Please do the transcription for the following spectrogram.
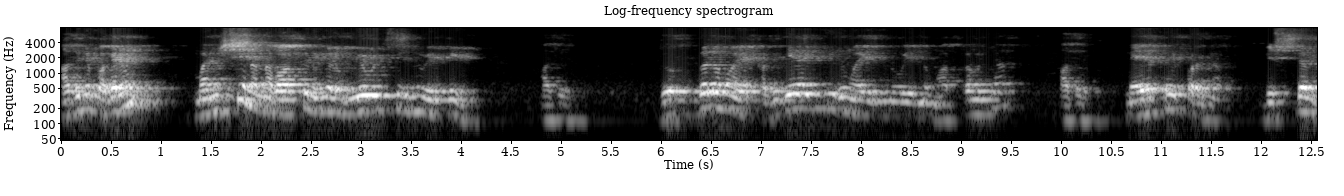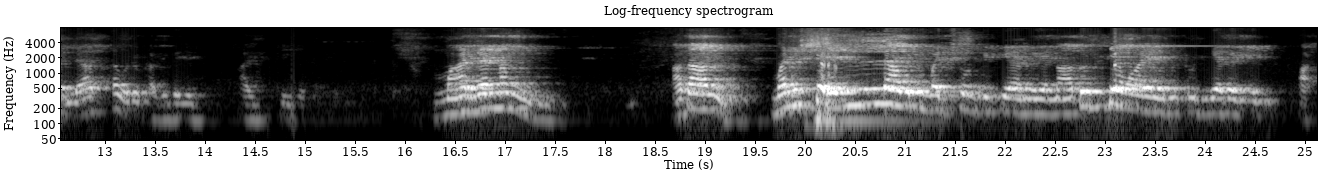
അതിന് പകരം മനുഷ്യൻ എന്ന വാക്ക് നിങ്ങൾ ഉപയോഗിച്ചിരുന്നുവെങ്കിൽ അത് ദുർബലമായ കവിതയായിത്തീരുമായിരുന്നു എന്ന് മാത്രമല്ല അത് നേരത്തെ പറഞ്ഞ വിഷമില്ലാത്ത ഒരു കവിതയും ആയിത്തീരുന്നു മരണം അതാണ് മനുഷ്യരെല്ലാവരും മരിച്ചുകൊണ്ടിരിക്കുകയാണ് എന്ന അതുല്യമായ ഒരു തുല്യതയും ആണ്.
